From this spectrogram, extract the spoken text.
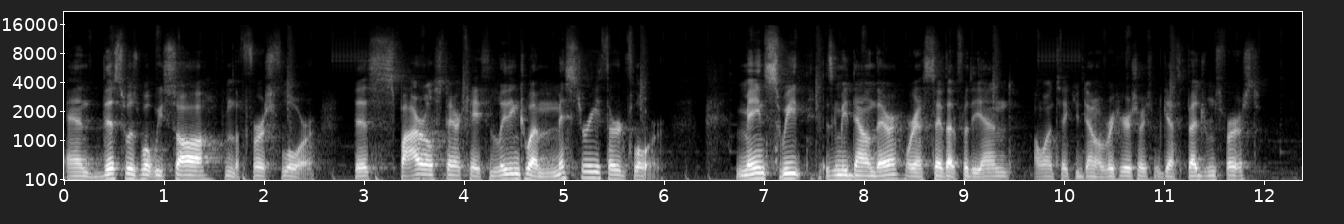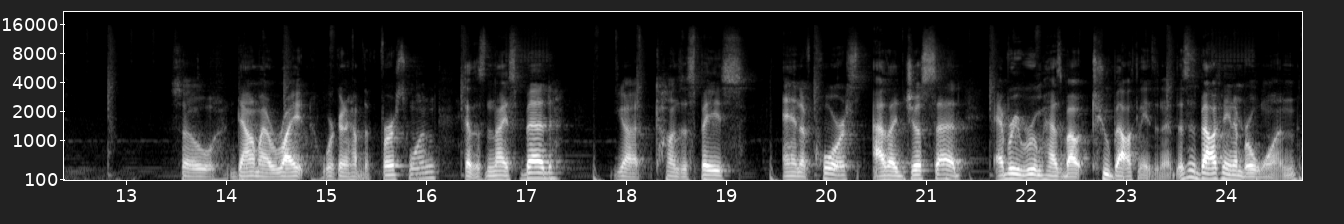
And this was what we saw from the first floor. This spiral staircase leading to a mystery third floor. Main suite is gonna be down there. We're gonna save that for the end. I wanna take you down over here, show you some guest bedrooms first. So down my right, we're gonna have the first one. Got this nice bed, you got tons of space. And of course, as I just said, Every room has about two balconies in it. This is balcony number one.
